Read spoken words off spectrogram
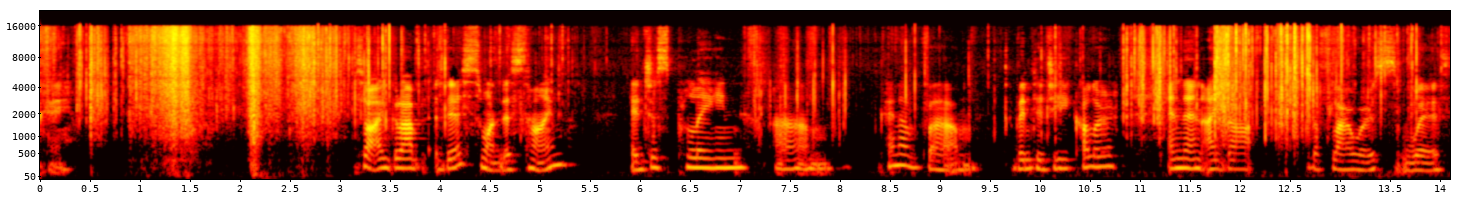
Okay. So I grabbed this one this time. It's just plain, um, kind of um, vintagey color. And then I got the flowers with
